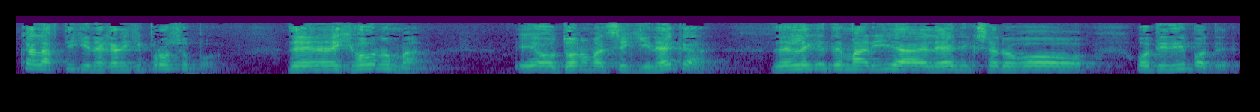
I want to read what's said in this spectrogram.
Καλά αυτή η γυναίκα έχει πρόσωπο. Δεν έχει όνομα. Ε, το όνομα της η γυναίκα δεν λέγεται Μαρία, Ελένη, ξέρω εγώ, οτιδήποτε.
